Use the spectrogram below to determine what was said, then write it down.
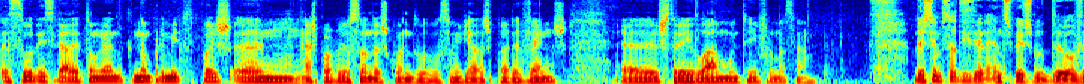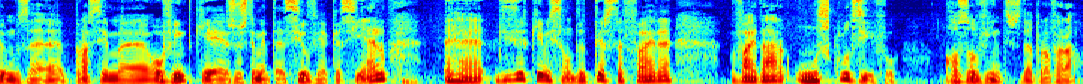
a sua densidade é tão grande que não permite depois hum, às próprias sondas, quando são enviadas para Vênus, eh, extrair lá muita informação. Deixa-me só dizer, antes mesmo de ouvirmos a próxima ouvinte, que é justamente a Sílvia Cassiano, ah, dizer que a emissão de terça-feira vai dar um exclusivo aos ouvintes da Prova Oral.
